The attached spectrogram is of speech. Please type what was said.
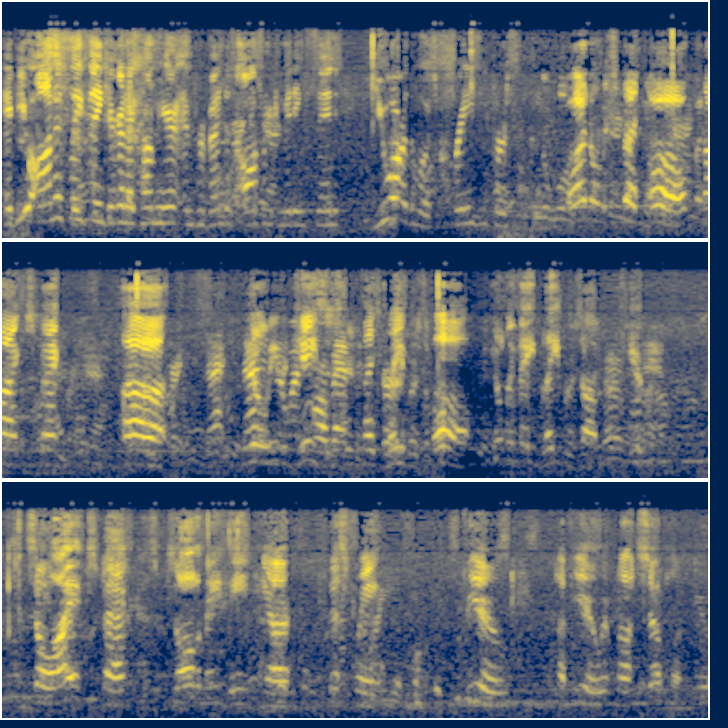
If you honestly think you're going to come here and prevent us all from committing sin, you are the most crazy person in the Well, world. I don't expect all, but I expect, uh, you know, even Jesus didn't make believers of all. He only made believers of a few. And so I expect, this was all of me being here this week, few, a few, if not several of you,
